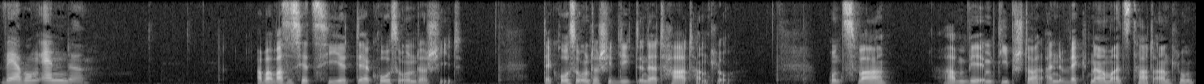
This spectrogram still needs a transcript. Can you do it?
Werbung Ende. Aber was ist jetzt hier der große Unterschied? Der große Unterschied liegt in der Tathandlung. Und zwar haben wir im Diebstahl eine Wegnahme als Tathandlung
